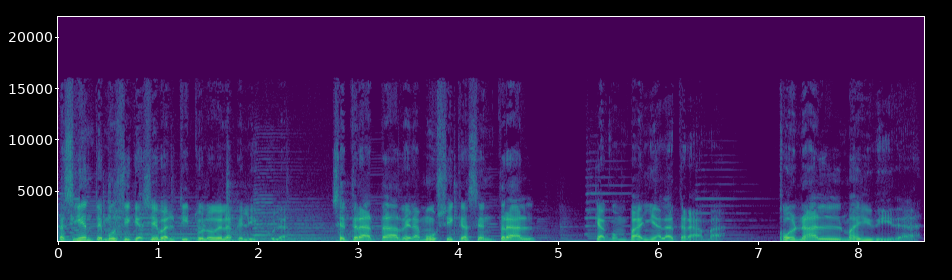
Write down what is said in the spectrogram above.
La siguiente música lleva el título de la película. Se trata de la música central que acompaña la trama, con alma y vida.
